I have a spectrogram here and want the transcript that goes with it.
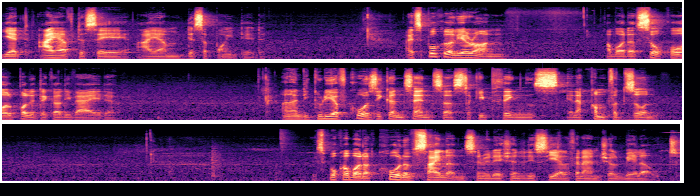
yet I have to say I am disappointed. I spoke earlier on about a so-called political divide and a degree of cozy consensus to keep things in a comfort zone. We spoke about a code of silence in relation to the CL financial bailout.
